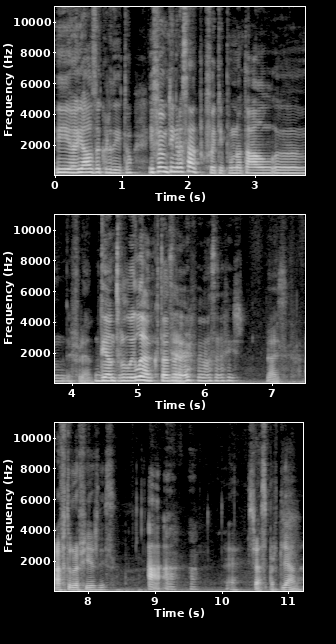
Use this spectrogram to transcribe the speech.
E, ah, e elas acreditam. E foi muito engraçado porque foi tipo um Natal Diferente. dentro do elenco, estás a Yeah. ver? Foi uma cena fixe. Nice. Há fotografias disso? Ah, ah, ah. É, já se partilhava.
